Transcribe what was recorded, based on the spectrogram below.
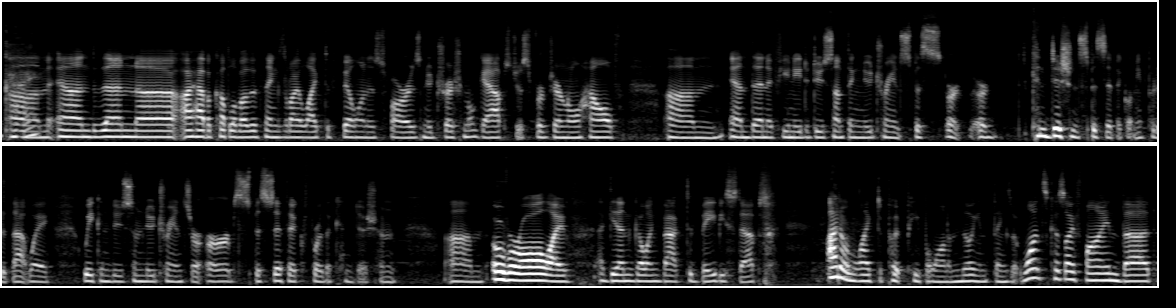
Okay. Um, and then uh, I have a couple of other things that I like to fill in as far as nutritional gaps, just for general health. Um, and then if you need to do something nutrient specific or, or condition specific, let me put it that way, we can do some nutrients or herbs specific for the condition. Um, overall, I again going back to baby steps. I don't like to put people on a million things at once because I find that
